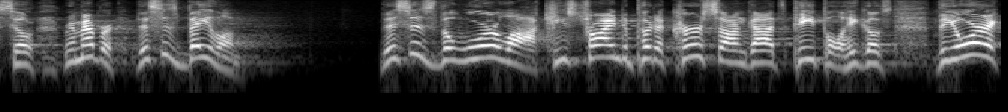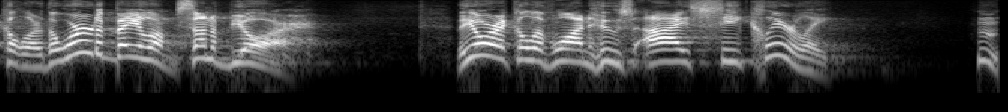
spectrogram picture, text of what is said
So remember, this is Balaam. This is the warlock. He's trying to put a curse on God's people. He goes, The oracle or the word of Balaam, son of Beor, the oracle of one whose eyes see clearly. Hmm.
